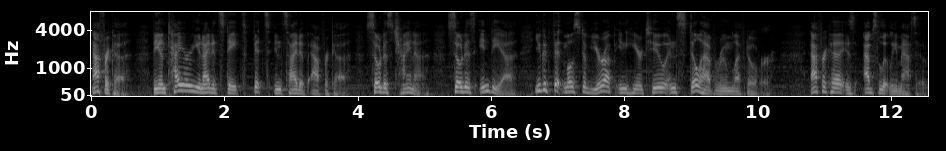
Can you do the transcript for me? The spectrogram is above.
Africa. The entire United States fits inside of Africa. So does China. So does India. You could fit most of Europe in here too and still have room left over. Africa is absolutely massive.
